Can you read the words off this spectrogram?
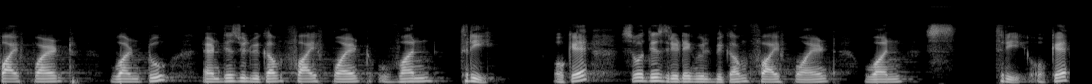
5.12 and this will become 5.13 okay? So this reading will become 5.13 okay?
